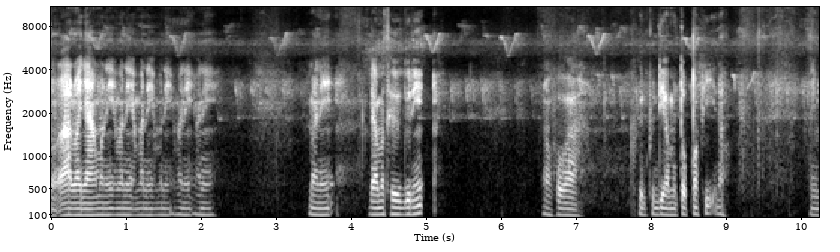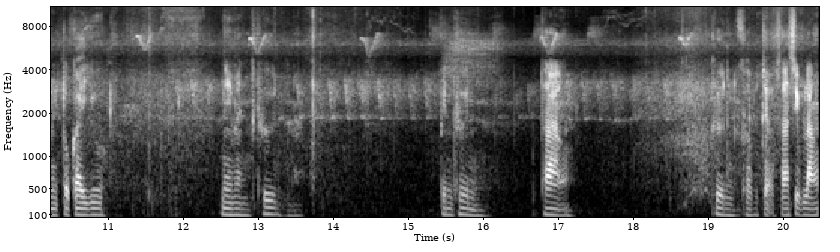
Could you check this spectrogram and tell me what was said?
ต้องอ่านวายางมานี่มานี่มานี่มานี่มานี่มานี่มานี่แล้วมาถืออยู่นี้เนาะเพราะว่าคืนพื้นเดียวมันตกมาพี่เนาะนี่มันตัวไกลอยู่ นี่มันขึ้น เป็นขึ้นทาง ขึ้นเขาจ้าสามสิบหลัง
